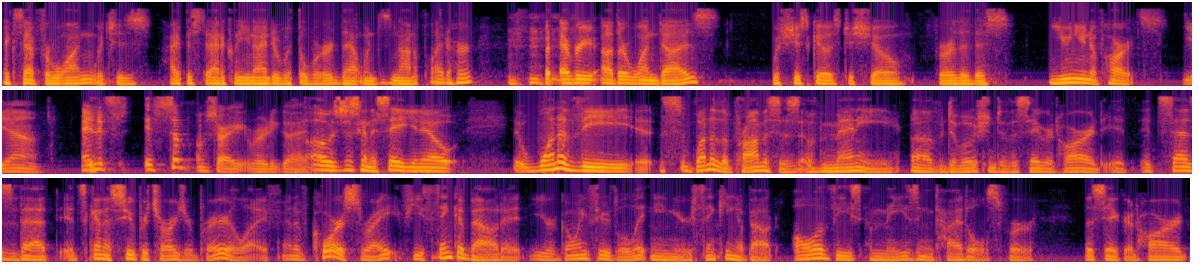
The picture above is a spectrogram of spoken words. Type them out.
except for one, which is hypostatically united with the Word. That one does not apply to her, but every other one does, which just goes to show further this union of hearts. Yeah. And if if some, I'm sorry, Rudy, go ahead. I was just going to say, you know, one of the one of the promises of many of devotion to the Sacred Heart, it, it says that it's going to supercharge your prayer life. And of course, right, if you think about it, you're going through the litany and you're thinking about all of these amazing titles for the Sacred Heart.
